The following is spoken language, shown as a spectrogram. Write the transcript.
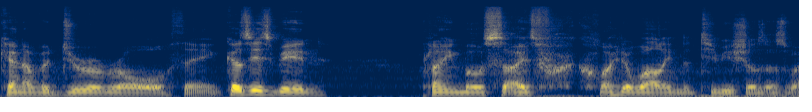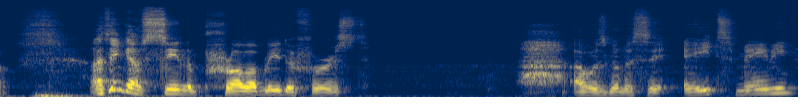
kind of a dual role thing because he's been playing both sides for quite a while in the TV shows as well. I think I've seen probably the first, I was gonna say eight maybe,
